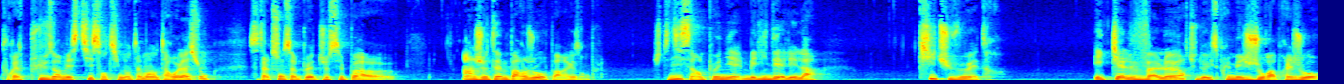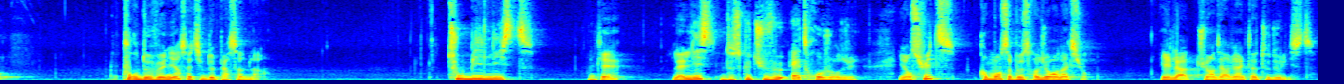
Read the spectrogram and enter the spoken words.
pour être plus investi sentimentalement dans ta relation. Cette action, ça peut être, je sais pas, euh, un je t'aime par jour, par exemple. Je t'ai dit, c'est un peu niais, mais l'idée, elle est là. Qui tu veux être Et quelle valeur tu dois exprimer jour après jour pour devenir ce type de personne-là? To be list. ok? La liste de ce que tu veux être aujourd'hui. Et ensuite, comment ça peut se traduire en action? Et là, tu interviens avec ta to-do list.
